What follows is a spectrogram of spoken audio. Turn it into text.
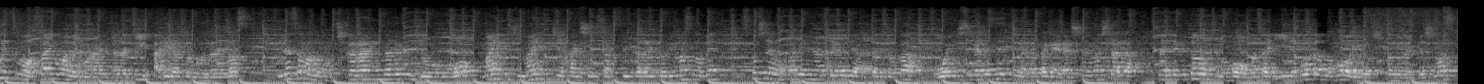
日も最後までご覧いただきありがとうございます。皆様のお力になれる情報を毎日毎日配信させていただいておりますので少しでもためになったようであったりとか応援してやれてってな方がいらっしゃいましたらチャンネル登録の方またいいねボタンの方よろしくお願いいたします。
